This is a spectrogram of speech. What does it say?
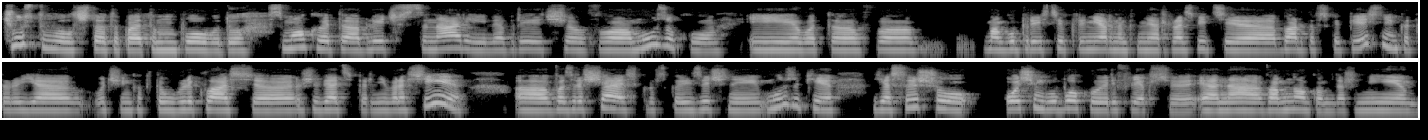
чувствовал что-то по этому поводу, смог это облечь в сценарий или облечь в музыку. И вот э, в, могу привести пример, например, развитие бардовской песни, которой я очень как-то увлеклась, э, живя теперь не в России. А, возвращаясь к русскоязычной музыке, я слышу очень глубокую рефлексию, и она во многом даже не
